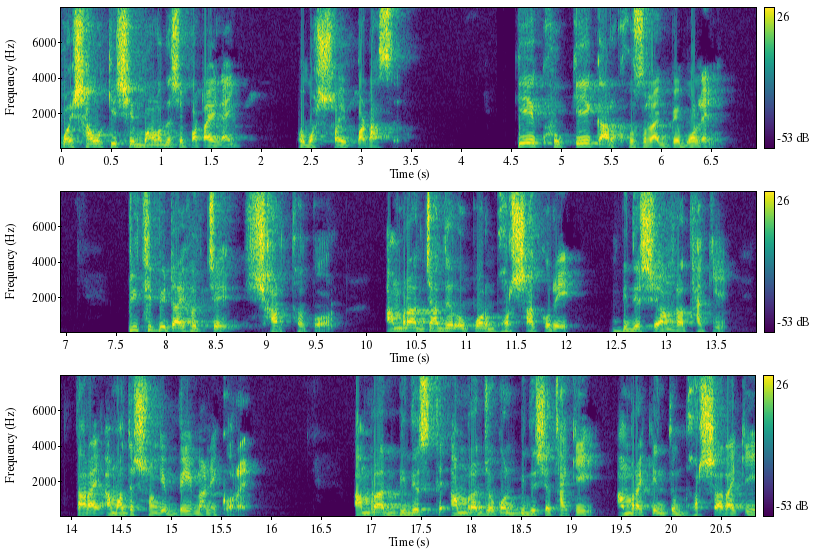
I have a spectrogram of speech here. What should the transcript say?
পয়সাও কি সে বাংলাদেশে পাঠায় নাই? অবশ্যই পাঠাছে। কে কে কার খোঁজ রাখবে বলেন। পৃথিবীটাই হচ্ছে স্বার্থপর। আমরা যাদের উপর ভরসা করে বিদেশে আমরা থাকি, তারাই আমাদের সঙ্গে বেইমানি করে। আমরা বিদেশ আমরা যখন বিদেশে থাকি আমরা কিন্তু ভরসা রাখি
